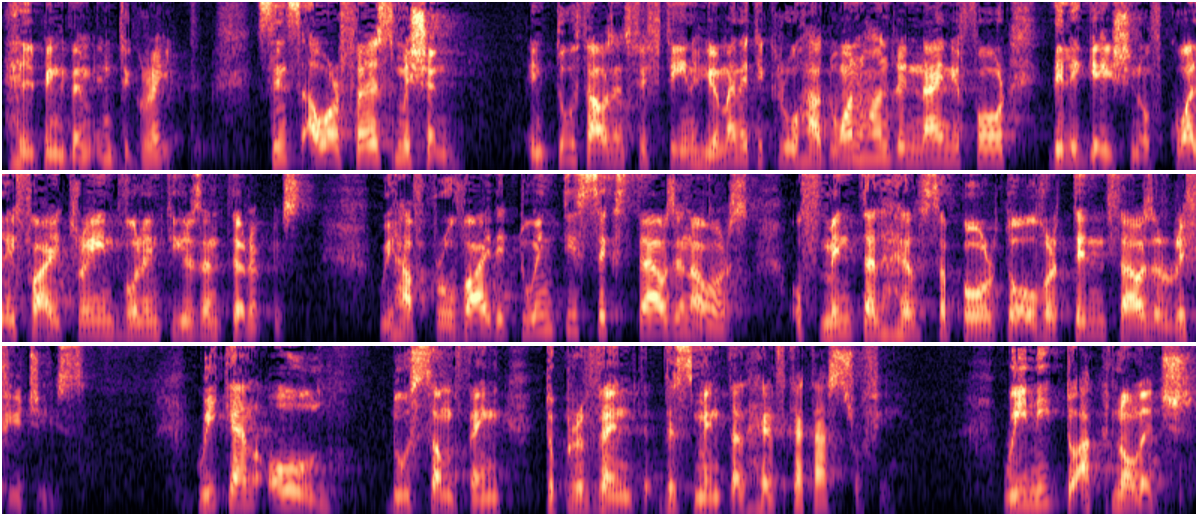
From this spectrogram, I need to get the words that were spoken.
helping them integrate. Since our first mission, in 2015, Humanity Crew had 194 delegation of qualified trained volunteers and therapists. We have provided 26,000 hours of mental health support to over 10,000 refugees. We can all do something to prevent this mental health catastrophe. We need to acknowledge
